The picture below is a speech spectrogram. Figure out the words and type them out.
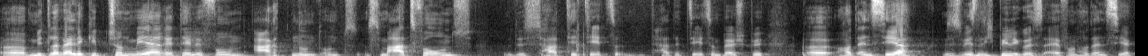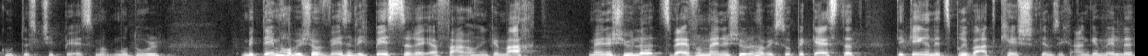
Äh, mittlerweile gibt es schon mehrere Telefonarten und, und Smartphones. Das HTC, HTC zum Beispiel äh, hat ein sehr, das ist wesentlich billiger als das iPhone, hat ein sehr gutes GPS-Modul. Mit dem habe ich schon wesentlich bessere Erfahrungen gemacht. Meine Schüler, zwei von meinen Schülern habe ich so begeistert, die gehen jetzt privat cashen, die haben sich angemeldet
